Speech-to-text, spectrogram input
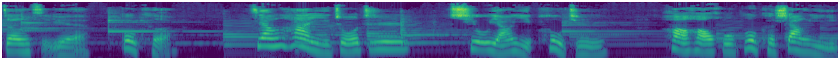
曾子曰：“不可。江汉以濯之，秋阳以曝之，浩浩乎不可上矣。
